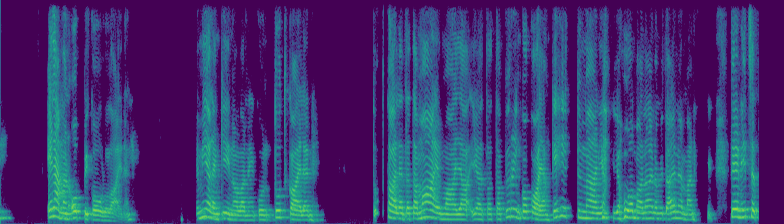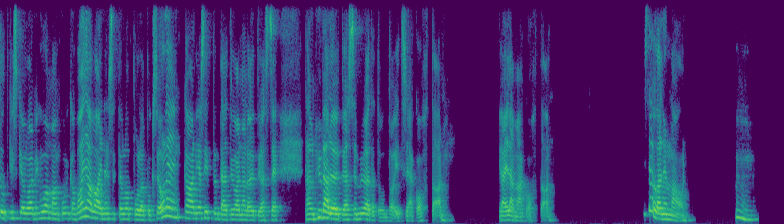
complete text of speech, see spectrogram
elämän oppikoululainen. Ja mielenkiinnolla niin kun tutkailen, tutkailen tätä maailmaa ja, ja tota, pyrin koko ajan kehittymään ja, ja huomaan aina mitä enemmän teen itse tutkiskelua, niin huomaan kuinka vajavainen sitten loppujen lopuksi olenkaan ja sitten täytyy aina löytyä se tai on hyvä löytyä se myötätunto itseä kohtaan ja elämää kohtaan. Sellainen mä oon. Mm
